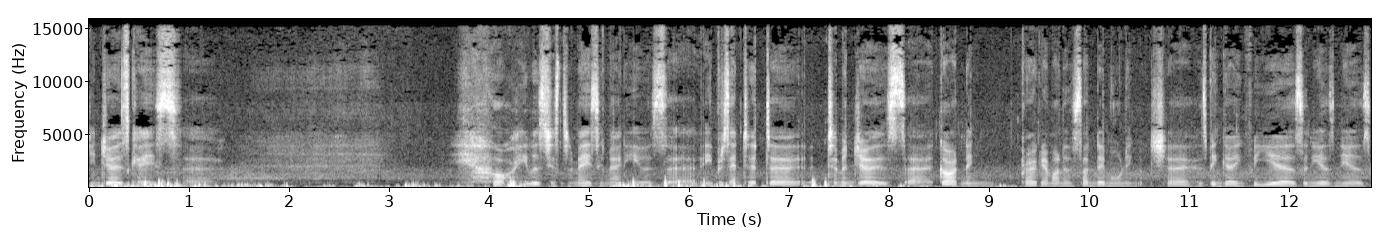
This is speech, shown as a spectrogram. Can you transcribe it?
In Joe's case, uh, oh, he was just an amazing man. He was uh, he presented uh, Tim and Joe's uh, gardening program on a Sunday morning, which uh, has been going for years and years and years.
